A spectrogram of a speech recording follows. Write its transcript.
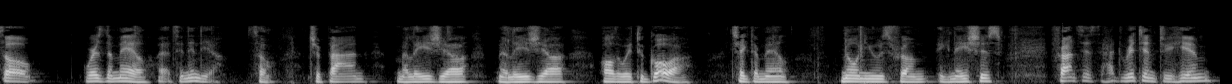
So, where's the mail? That's in India. So, Japan, Malaysia, Malaysia, all the way to Goa. Check the mail. No news from Ignatius. Francis had written to him,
